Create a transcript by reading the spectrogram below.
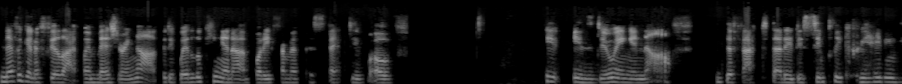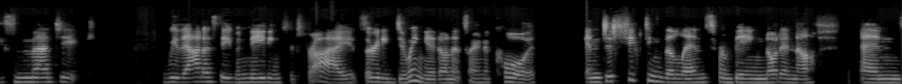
never going to feel like we're measuring up. But if we're looking at our body from a perspective of it is doing enough, the fact that it is simply creating this magic without us even needing to try, it's already doing it on its own accord. And just shifting the lens from being not enough and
